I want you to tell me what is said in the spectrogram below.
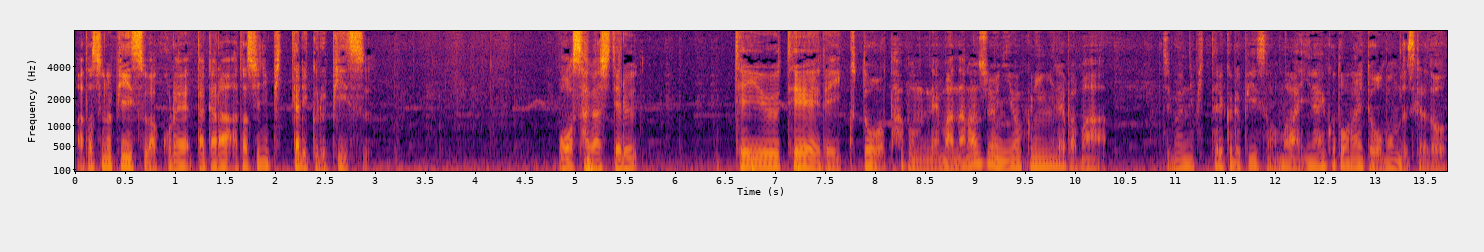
私のピースはこれだから私にぴったりくるピース。を探してるっていう体でいくと多分ねまあ72億人いればまあ自分にぴったりくるピースもまあいないことはないと思うんですけれど。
